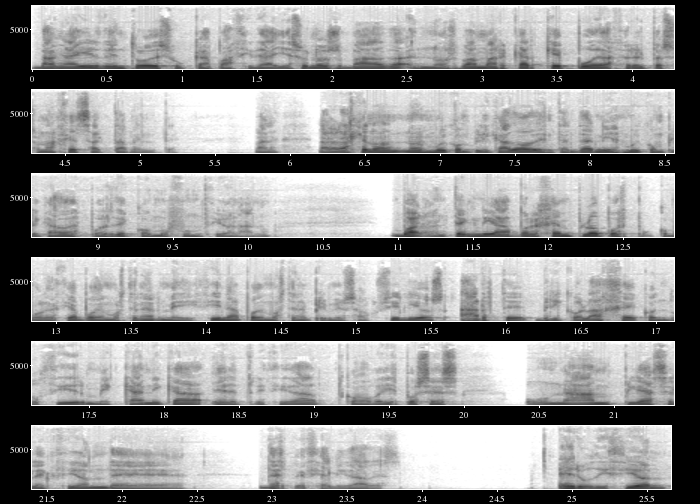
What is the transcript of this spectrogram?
van a ir dentro de su capacidad y eso nos va a, nos va a marcar qué puede hacer el personaje exactamente. La verdad es que no, es muy complicado de entender ni es muy complicado después de cómo funciona. Bueno, en técnica, por ejemplo, pues como os decía, podemos tener medicina, podemos tener primeros auxilios, arte, bricolaje, conducir, mecánica, electricidad. Como veis, pues es una amplia selección de especialidades. Erudición,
